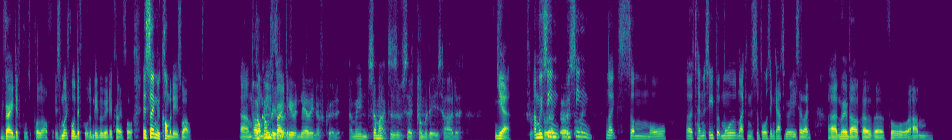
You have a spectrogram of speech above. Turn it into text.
very difficult to pull off. It's much more difficult than people give it credit for. And the same with comedy as well. Um, oh, comedy is very not given nearly enough credit. I mean, some actors have said comedy is harder. Yeah. for- and we've seen we've seen like some more uh, tendency, but more like in the supporting category. So like uh, Maria Bakalova for um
